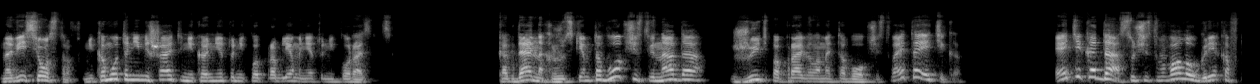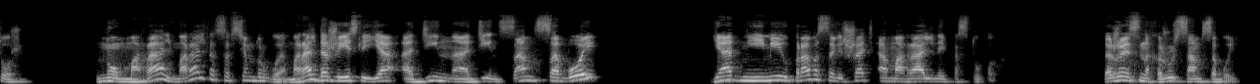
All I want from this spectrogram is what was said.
на весь остров. Никому это не мешает, и нету никакой проблемы, нету никакой разницы. Когда я нахожусь с кем-то в обществе, надо жить по правилам этого общества. Это этика. Этика, да, существовала у греков тоже. Но мораль, мораль это совсем другое. Мораль, даже если я один на один сам с собой, я не имею права совершать аморальный поступок. Даже если нахожусь сам собой.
